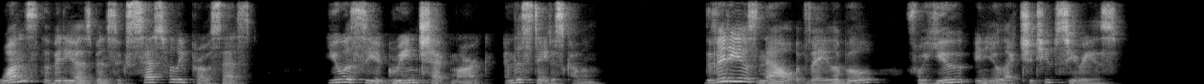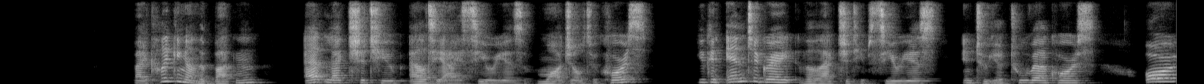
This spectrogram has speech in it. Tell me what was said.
Once the video has been successfully processed, you will see a green check mark in the status column. The video is now available for you in your LectureTube series. By clicking on the button Add LectureTube LTI Series Module to Course, you can integrate the LectureTube series into your TUWEL course or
